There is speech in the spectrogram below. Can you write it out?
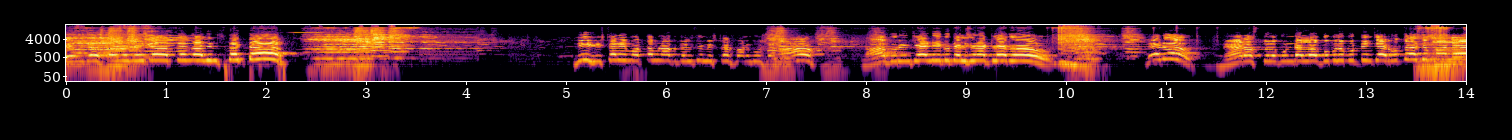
ఏం చేస్తావు నీకే అర్థం కాదు ఇన్స్పెక్టర్. నీ హిస్టరీ మొత్తం నాకు తెలిసి మిస్టర్ ఫణిభూషణ్. నా గురించే నీకు తెలిసినట్లేదు. నేను నేరస్తుల గుండెల్లో గుబులు పుట్టించే రుద్రసింహాన్ని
